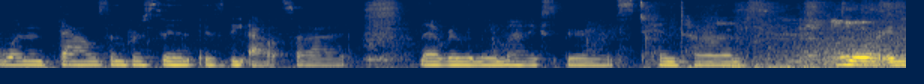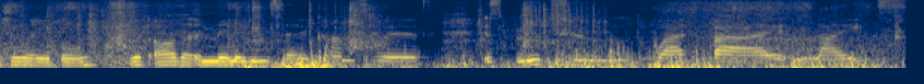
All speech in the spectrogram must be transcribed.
1000% is the outside. That really made my experience 10 times more enjoyable with all the amenities that it comes with. It's Bluetooth, Wi-Fi, lights,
